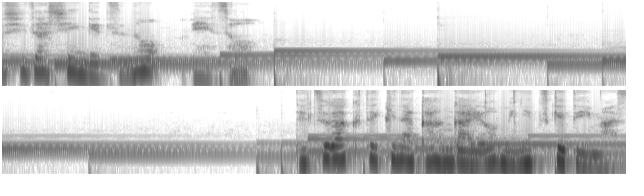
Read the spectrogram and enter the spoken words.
大志座新月の瞑想。哲学的な考えを身につけています。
